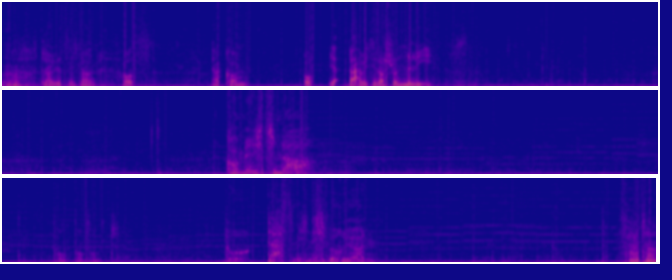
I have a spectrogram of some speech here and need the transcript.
Ach, da geht's nicht lang. Haus. Ja, komm. Oh, ja, da habe ich ihn auch schon. Millie. Komm mir nicht zu nah. Punkt, Punkt, Punkt. Du darfst mich nicht berühren. Vater.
